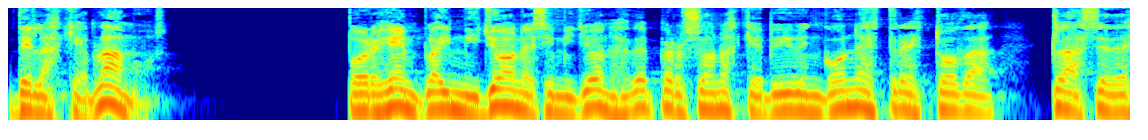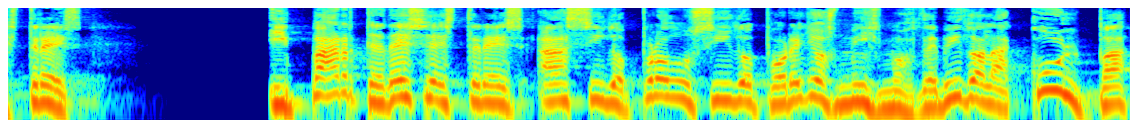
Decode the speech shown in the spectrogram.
de las que hablamos. Por ejemplo, hay millones y millones de personas que viven con estrés, toda clase de estrés. Y parte de ese estrés ha sido producido por ellos mismos debido a la culpa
